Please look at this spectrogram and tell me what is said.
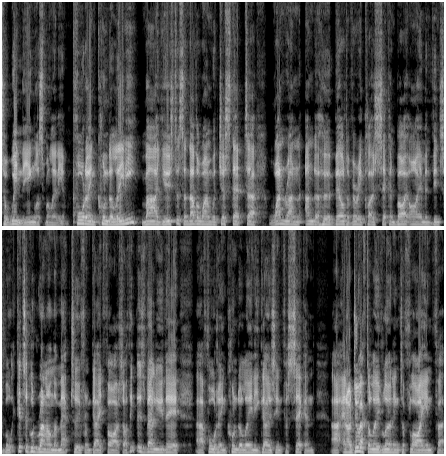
to win the Inglis Millennium. 14 Kundalini, Maher Eustace, another one with just that uh, one run under her belt, a very close second by I Am Invincible. It gets a good run on the map too from gate five. So I think there's value there. Uh, 14 Kundalini goes in for second. Uh, and I do have to leave learning to fly in for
